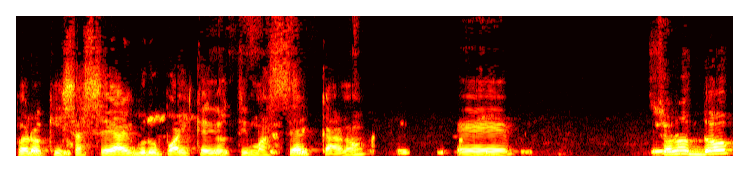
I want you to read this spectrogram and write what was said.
Pero quizás sea el grupo al que yo estoy más cerca, ¿no? Eh, son los dos,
